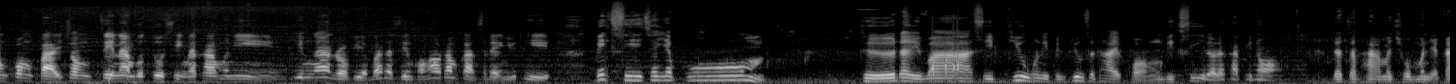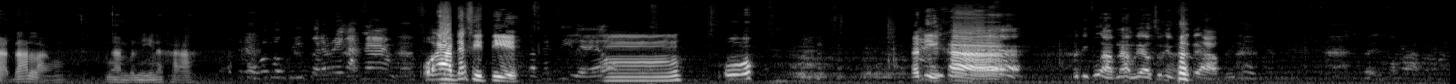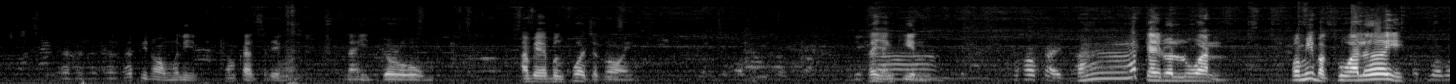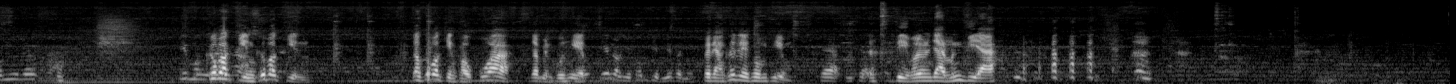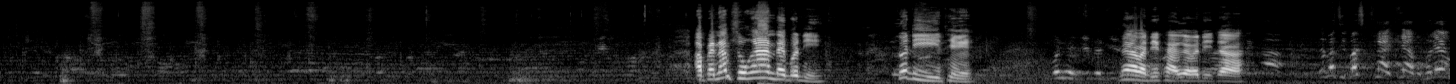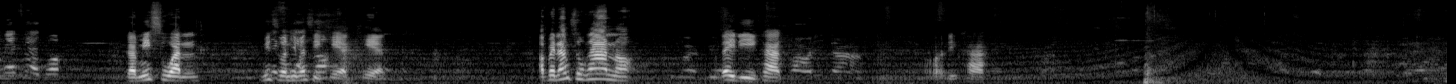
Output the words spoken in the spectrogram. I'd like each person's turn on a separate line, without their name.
องป้องปลายช่องเจนามรถตัวสิงห์นะครับมื่อนี้ทีมงานระเบียบวัฒนศิลป์ของเฮาทำการแสดงอยู่ที่บิ๊กซีชัยภูมิ ถือได้ว่าสิบคิวมื่อนี้เป็นคิวสุดท้ายของบิ๊กซีแล้วนะครับพี่น้องเดี๋ยวจะพามาชมบรรยากาศด้านหลังงานวันนี้นะคะ
แสดงว่าเมื่อกี้เปิดอะไรกับน้
โอ้อาบจักสีตีำ
กับแท็กซี่แล้ว
อืมโอ้สวัสดีค่ะ
ปฏิผู้อาบน้ำแล้วสุดที่ผู้ได้อาบ
ถ้าพี่น้องมื่อนี้ทำการแสดงในโดมอาแบเบิ่งขั้วจักหน่อย ได้หยังกิน
ข้าวไก่ครับ
ปาดไก่ล้วนๆบ่มีบักทัวเลย
ทัวร์บะหมี่เลยค่ะที่มึง
คือบ่กินคือบ่กินเราคือบ่กินข้าวคั่วจะเป็นผู้เฮ็ด
เส้นเราอยู่ต้มจิบนี่เป็นนี่
เป็นหยังคือได้ทุ่มถิ่ม
แซ่บแซ่บ
ตีมันยานมันเบียร์ เอาไปน้ำสูงานได้บ่นี่ก็ดีเทแม่สวัสดีค่ะเอ้ยสวัสดีจ้า
แล้วมาสิว่าแค่แค่ผมเขาเรียกแม่แค่ตัว
ก็มีส่วนมีส่วนที่มันสีแขกแขกเอาไปน้ำสูงานเนาะได้ดีค่ะสวัสดีค่ะ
